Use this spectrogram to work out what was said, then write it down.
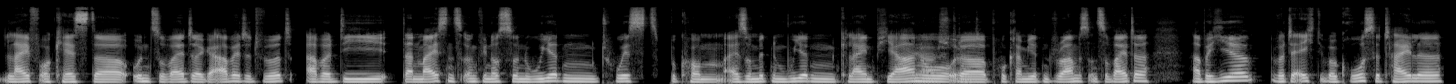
Live-Orchester und so weiter gearbeitet wird, aber die dann meistens irgendwie noch so einen weirden Twist bekommen, also mit einem weirden kleinen Piano ja, oder programmierten Drums und so weiter. Aber hier wird er echt über große Teile,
